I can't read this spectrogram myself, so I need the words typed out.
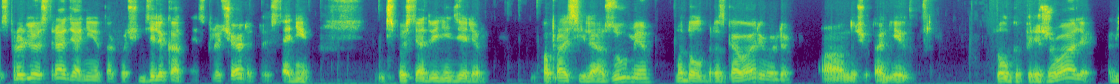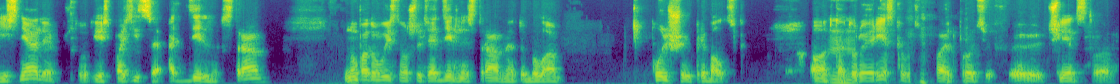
справедливости ради, они так очень деликатно исключали. То есть они Спустя две недели попросили о зуме, мы долго разговаривали, а, значит, они долго переживали, объясняли, что вот есть позиция отдельных стран. Ну, потом выяснилось, что эти отдельные страны это была Польша и Прибалтика, вот, mm-hmm. которые резко выступают против э, членства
